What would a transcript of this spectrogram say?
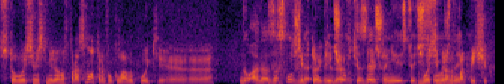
180 миллионов просмотров у Клавы Коки. э, Ну, она заслужена. ТикТоке, Причем, да, ты знаешь, у нее есть очень 8 миллионов сложные... подписчиков.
